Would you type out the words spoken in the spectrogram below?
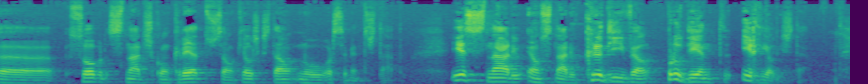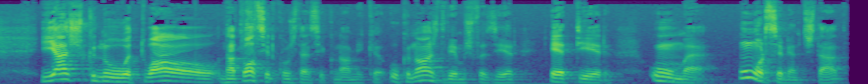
uh, sobre cenários concretos, são aqueles que estão no Orçamento de Estado. Esse cenário é um cenário credível, prudente e realista. E acho que no atual, na atual circunstância económica, o que nós devemos fazer é ter uma, um Orçamento de Estado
